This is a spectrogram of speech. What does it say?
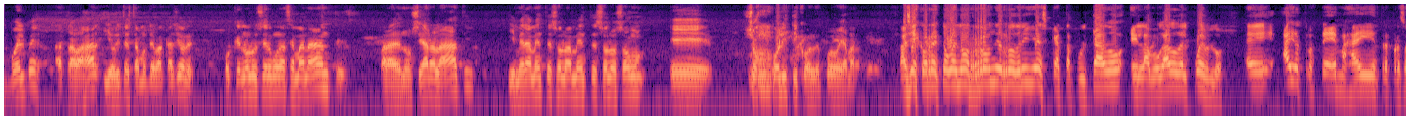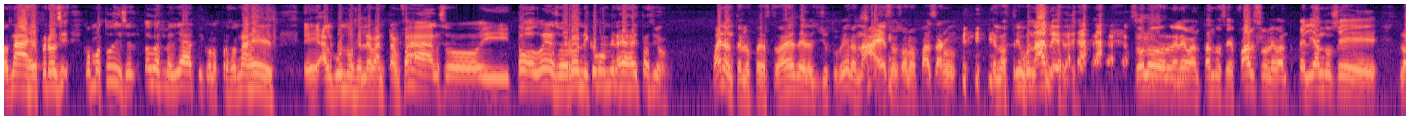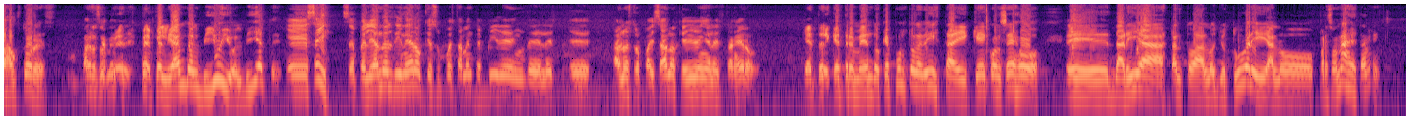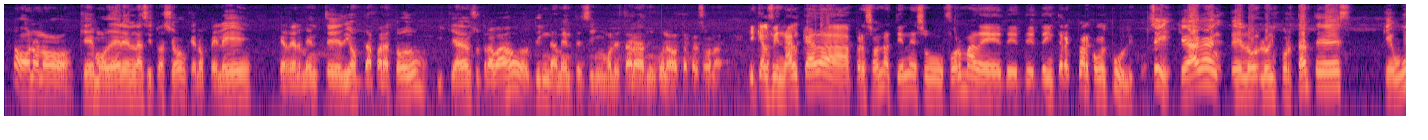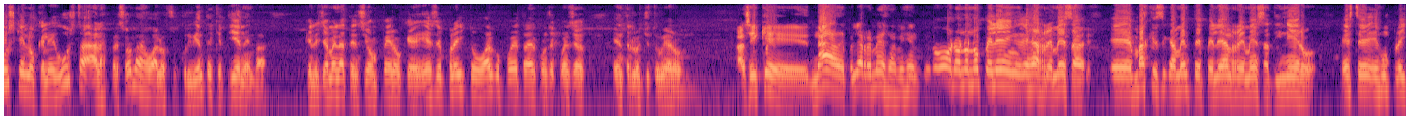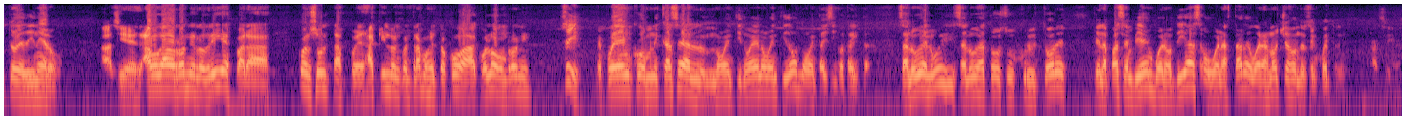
vuelve a trabajar y ahorita estamos de vacaciones. ¿Por qué no lo hicieron una semana antes para denunciar a la ATI? Y meramente solamente solo son eh, shock políticos, le puedo llamar. Así es correcto. Bueno, Ronnie Rodríguez, catapultado, el abogado del pueblo. Eh, hay otros temas ahí entre personajes, pero como tú dices, todo es mediático, los personajes eh, algunos se levantan falso y todo eso. Ronnie, ¿cómo miras esa situación? Bueno, entre los personajes de los youtuberos, no, eso solo pasan en los tribunales, solo levantándose falso, peleándose los autores. peleando el billuyo, el billete. Eh, sí, se peleando el dinero que supuestamente piden eh, a nuestros paisanos que viven en el extranjero. Qué, qué, tremendo, qué punto de vista y qué consejo eh, daría tanto a los youtubers y a los personajes también. No, no, no, que moderen la situación, que no peleen, que realmente Dios da para todo y que hagan su trabajo dignamente sin molestar a ninguna otra persona. Y que al final cada persona tiene su forma de, de, interactuar con el público. Sí, que hagan, eh, lo, lo, importante es que busquen lo que les gusta a las personas o a los suscribientes que tienen, ¿va? que les llamen la atención, pero que ese pleito o algo puede traer consecuencias entre los youtuberos. Así que nada de pelear remesas, mi gente. No, no, no, no peleen esas remesas. Eh, más que básicamente pelean remesas, dinero. Este es un pleito de dinero. Así es. Abogado Ronnie Rodríguez para consultas, pues aquí lo encontramos en Tocoa, Colón, Ronnie. Sí, me pueden comunicarse al 9992-9530. Saludos Luis y saludos a todos sus suscriptores. Que la pasen bien. Buenos días o buenas tardes, buenas noches donde se encuentren. Así es.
